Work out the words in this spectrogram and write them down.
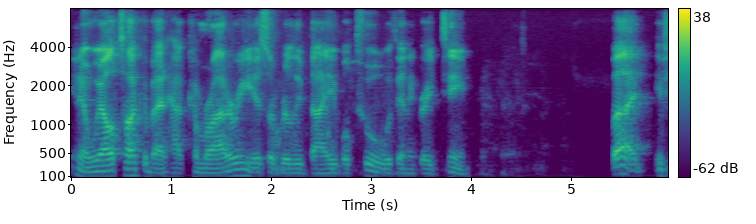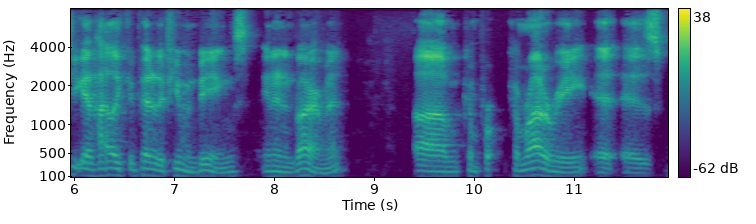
you know we all talk about how camaraderie is a really valuable tool within a great team. But if you get highly competitive human beings in an environment um, com- camaraderie as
